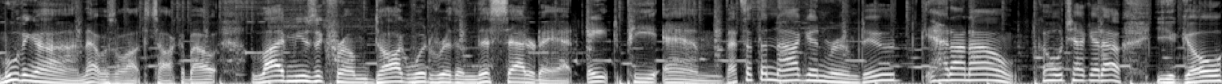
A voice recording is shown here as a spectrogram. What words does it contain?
Moving on, that was a lot to talk about. Live music from Dogwood Rhythm this Saturday at 8 p.m. That's at the Noggin Room, dude. Head on out. Go check it out. You go,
